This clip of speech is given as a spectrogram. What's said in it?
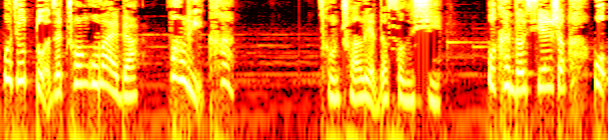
我就躲在窗户外边往里看。从窗帘的缝隙，我看到先生，我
